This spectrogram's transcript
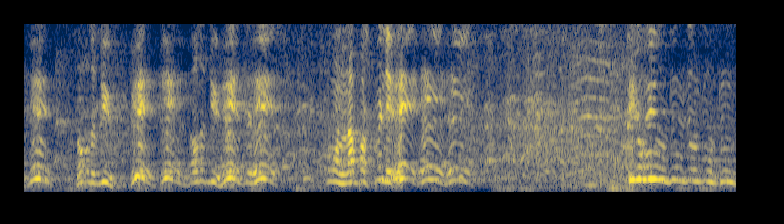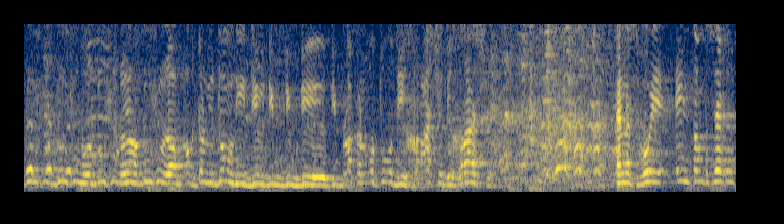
he, nak tadi, he, he, nak tadi, he, he. Kau napas pendek, he, he, he. yo yo iyo. Ja, Ja, die, die, die, die, die blakken auto, die grasje, die grasje. En dan hoor je één tante zeggen,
